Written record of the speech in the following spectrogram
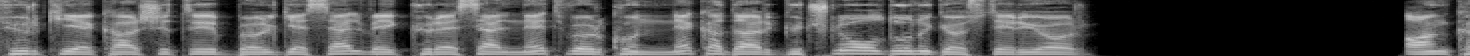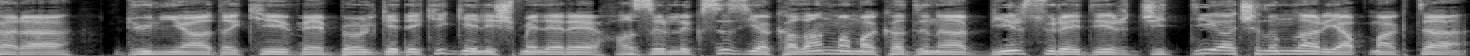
Türkiye karşıtı bölgesel ve küresel network'un ne kadar güçlü olduğunu gösteriyor. Ankara, dünyadaki ve bölgedeki gelişmelere hazırlıksız yakalanmamak adına bir süredir ciddi açılımlar yapmakta.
